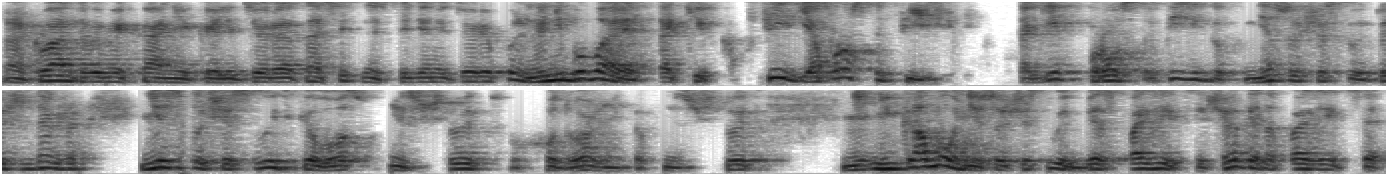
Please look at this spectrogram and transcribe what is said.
э, квантовой механикой или теорией относительности, единой теории поля. Но не бывает таких, физик. Я просто физик. Таких просто физиков не существует. Точно так же не существует философов, не существует художников, не существует никого не существует без позиции. Человек – это позиция.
